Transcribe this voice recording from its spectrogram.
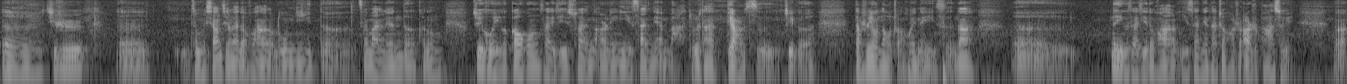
呃，其实，呃，这么想起来的话，鲁尼的在曼联的可能最后一个高光赛季算二零一三年吧，就是他第二次这个当时又闹转会那一次。那，呃，那个赛季的话，一三年他正好是二十八岁。呃，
